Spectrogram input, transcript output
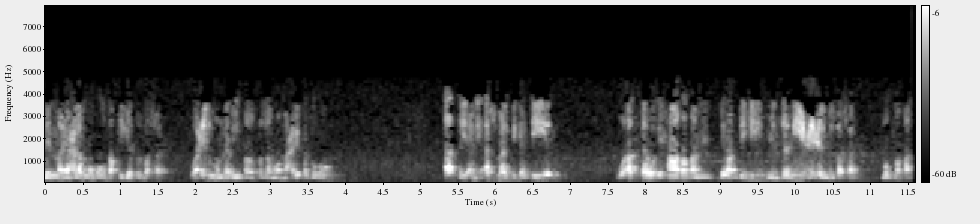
مما يعلمه بقية البشر. وعلم النبي صلى الله عليه وسلم ومعرفته يعني أشمل بكثير وأكثر إحاطة بربه من جميع علم البشر مطلقا.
